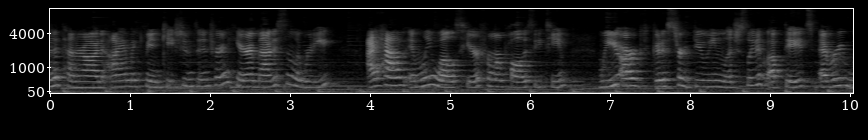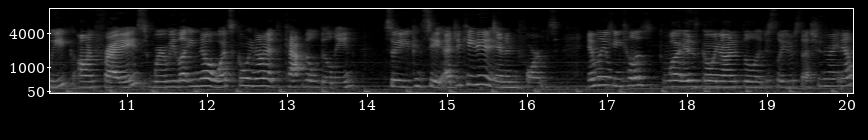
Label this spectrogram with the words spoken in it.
Amanda Penrod. I am a communications intern here at Madison Liberty. I have Emily Wells here from our policy team. We are going to start doing legislative updates every week on Fridays where we let you know what's going on at the Capitol building so you can stay educated and informed. Emily, can you tell us what is going on at the legislative session right now?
